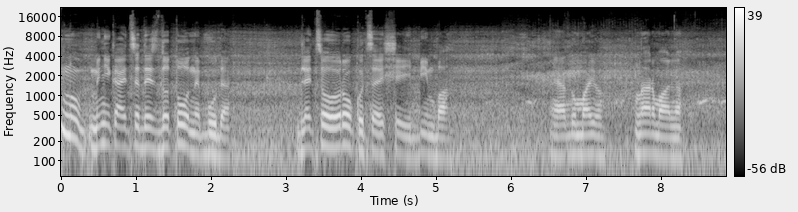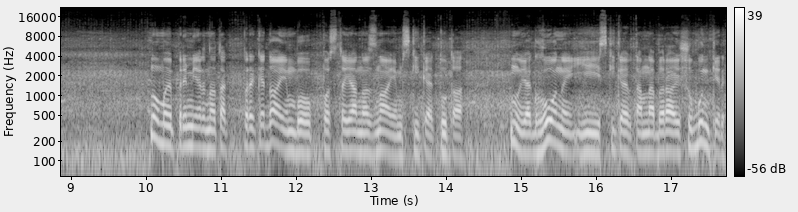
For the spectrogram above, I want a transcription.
Ну, мені кажеться, десь до тони буде. Для цього року це ще й бімба. Я думаю, нормально. Ну, ми примірно так прикидаємо, бо постійно знаємо, скільки тут, ну, як гони і скільки там набираєш у бункер.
